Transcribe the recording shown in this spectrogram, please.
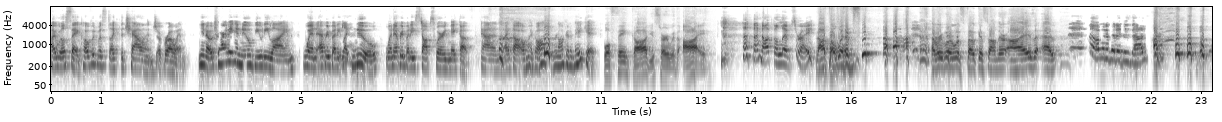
I will say, COVID was like the challenge of ROEN. You know, trying a new beauty line when everybody like new when everybody stops wearing makeup and eye thought, oh my gosh, we're not going to make it. Well, thank God you started with I. not the lips, right? Not the lips. Everyone was focused on their eyes and that would have been a disaster.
